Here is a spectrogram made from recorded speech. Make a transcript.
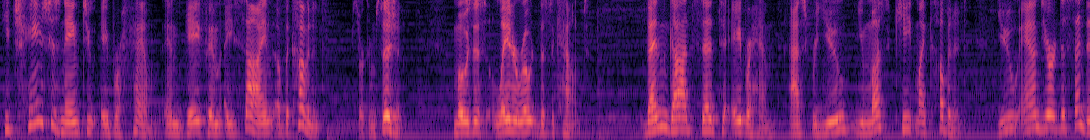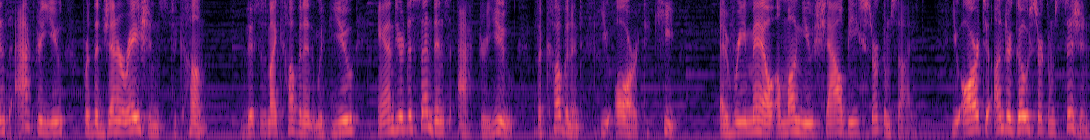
he changed his name to Abraham and gave him a sign of the covenant, circumcision. Moses later wrote this account. Then God said to Abraham, As for you, you must keep my covenant you and your descendants after you for the generations to come. This is my covenant with you and your descendants after you, the covenant you are to keep. Every male among you shall be circumcised. You are to undergo circumcision,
